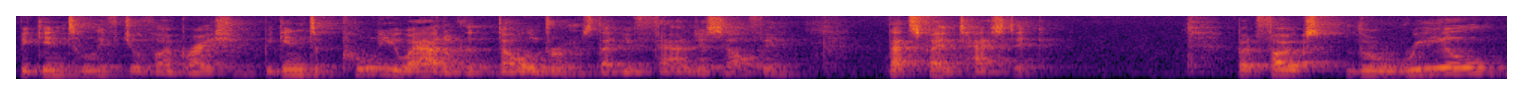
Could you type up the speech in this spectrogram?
begin to lift your vibration, begin to pull you out of the doldrums that you've found yourself in. That's fantastic. But, folks, the real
